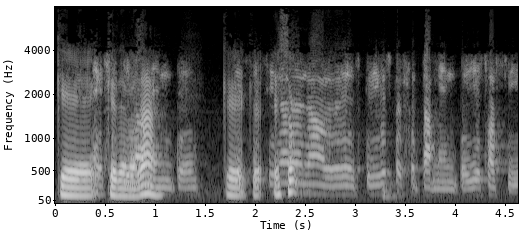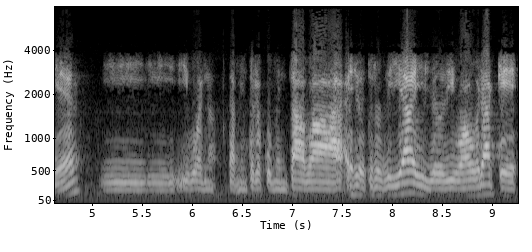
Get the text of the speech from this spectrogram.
que, que de verdad. Que- Sí, sí, que sí, eso- no, no, lo describes perfectamente y es así, ¿eh? Y, y bueno, también te lo comentaba el otro día y lo digo ahora que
